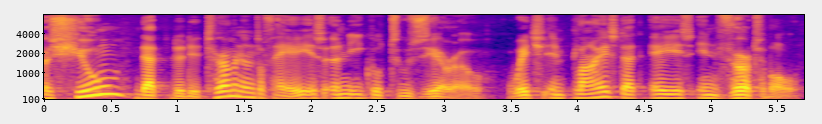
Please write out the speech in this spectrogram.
Assume that the determinant of A is unequal to 0, which implies that A is invertible.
